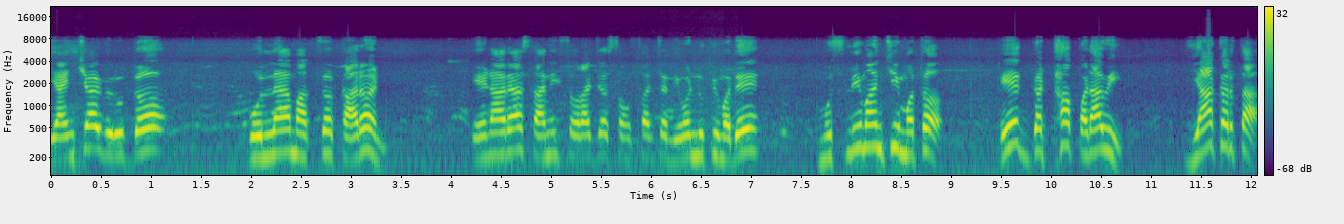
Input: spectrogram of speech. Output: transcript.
यांच्या विरुद्ध बोलण्यामागचं कारण येणाऱ्या स्थानिक स्वराज्य संस्थांच्या निवडणुकीमध्ये मुस्लिमांची मतं एक गठ्ठा पडावी याकरता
